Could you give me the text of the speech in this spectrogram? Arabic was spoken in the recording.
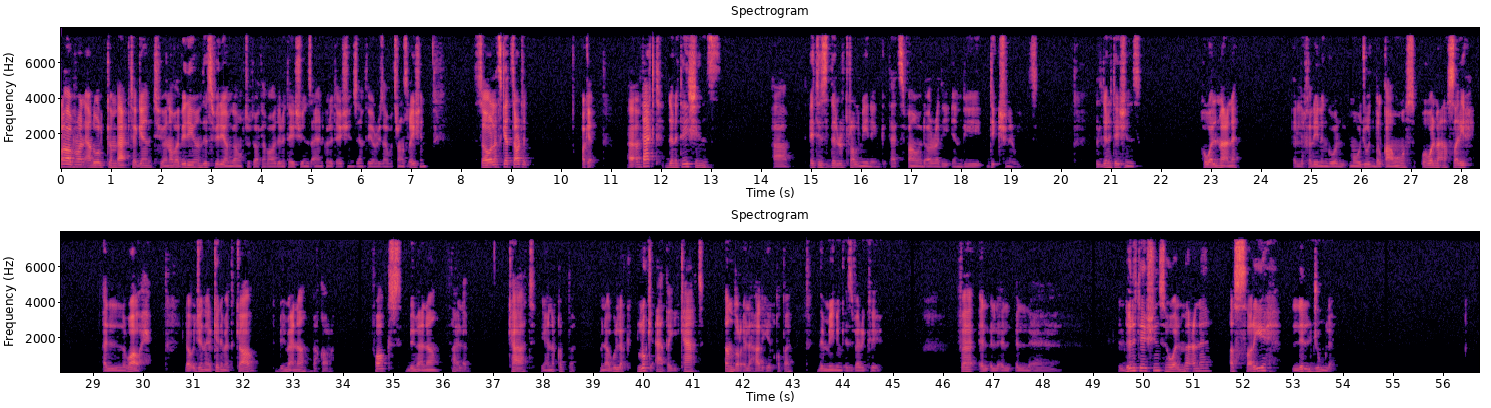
Hello everyone and welcome back to again to another video. In this video I'm going to talk about denotations and connotations and theories of translation. So let's get started. Okay, uh, in fact denotations uh, it is the literal meaning that's found already in the dictionaries. The denotations هو المعنى اللي خلينا نقول موجود بالقاموس وهو المعنى الصريح الواضح. لو اجينا الكلمة كاو بمعنى بقرة. فوكس بمعنى ثعلب. كات يعني قطة. من أقول لك look at the cat. انظر إلى هذه القطة. The meaning is very clear. فال ال ال ال denotations هو المعنى الصريح للجملة.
